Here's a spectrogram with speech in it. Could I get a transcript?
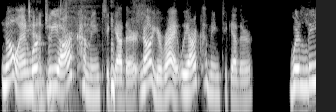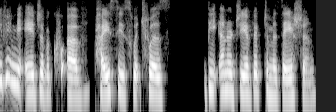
no and we're, we are coming together. No you're right. We are coming together. We're leaving the age of, of pisces which was the energy of victimization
